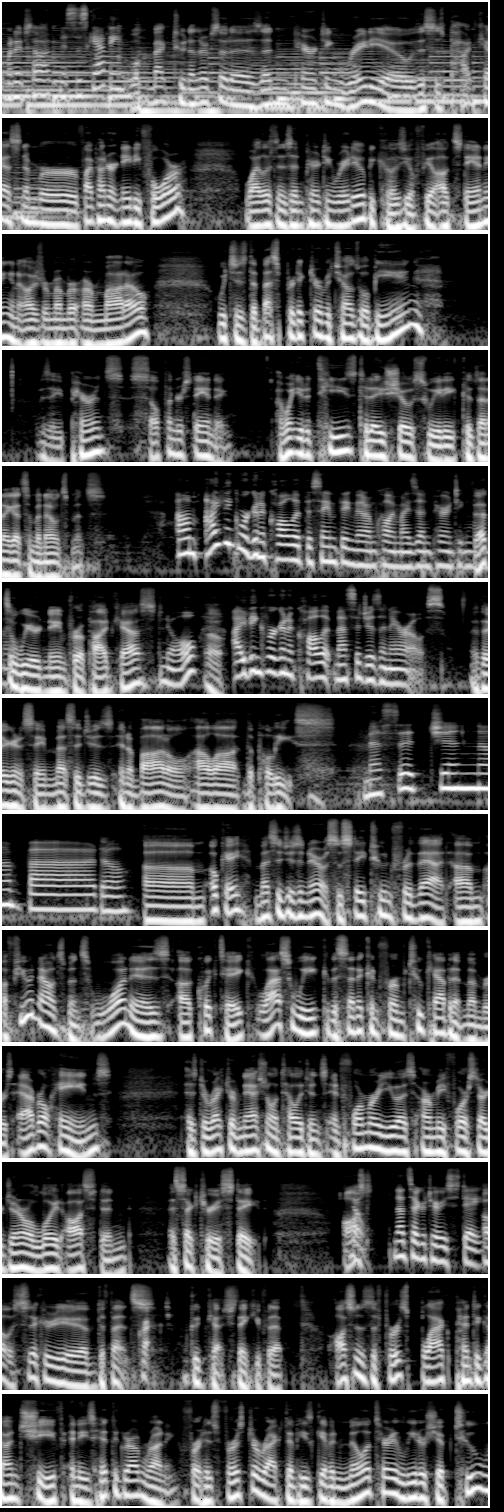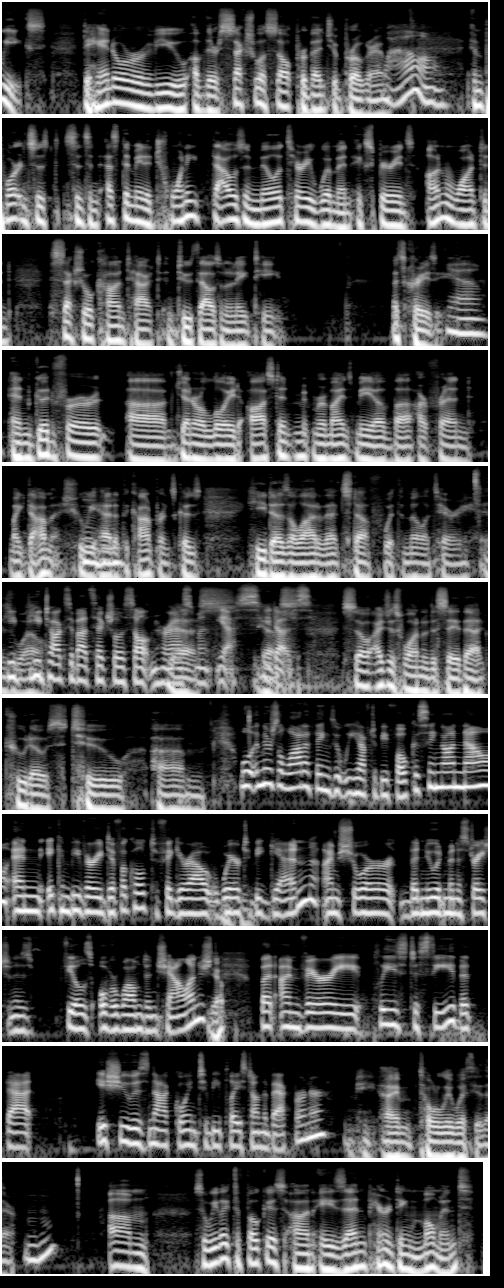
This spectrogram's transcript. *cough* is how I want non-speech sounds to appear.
Hello, my name's Todd. This is Kathy. Welcome back to another episode of Zen Parenting Radio. This is podcast number 584. Why listen to Zen Parenting Radio? Because you'll feel outstanding and always remember our motto, which is the best predictor of a child's well being is a parent's self understanding. I want you to tease today's show, sweetie, because then I got some announcements. Um, I think we're going to call it the same thing that I'm calling my Zen parenting. That's a weird name for a podcast. no. Oh. I think we're going to call it messages and arrows. I thought you were going to say messages in a bottle a la the police. Message in a bottle. Um, okay, messages and arrows. So stay tuned for that. Um, a few announcements. One is a quick take. Last week, the Senate confirmed two cabinet members, Avril Haines as Director of National Intelligence and former U.S. Army four star General Lloyd Austin as Secretary of State. Aust- no, not Secretary of State. Oh, Secretary of Defense. Correct. Good catch. Thank you for that. Austin is the first black Pentagon chief, and he's hit the ground running. For his first directive, he's given military leadership two weeks to handle a review of their sexual assault prevention program. Wow. Important since, an estimated 20,000 military women experienced unwanted sexual contact in 2018. That's crazy. Yeah. And good for uh, General Lloyd Austin. M- reminds me of uh, our friend Mike Domitrz, who we had Mm-hmm. at the conference, because he does a lot of that stuff with the military as He, well. he talks about sexual assault and harassment. Yes, he does. So I just wanted to say that kudos to. Um, Well, and there's a lot of things that we have to be focusing on now, and it can be very difficult to figure out where Mm-hmm. to begin. I'm sure the new administration is feels overwhelmed and challenged, Yep. but I'm very pleased to see that that issue is not going to be placed on the back burner. I'm totally with you there. Mm-hmm. Um, so we like to focus on a Zen parenting moment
